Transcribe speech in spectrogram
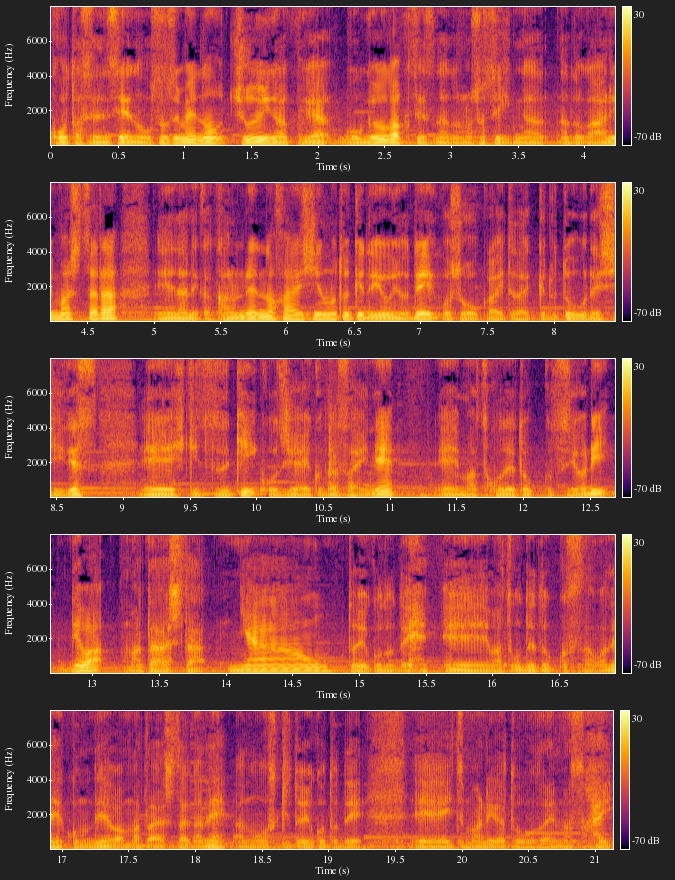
コータ先生のおすすめの注意学や語行学説などの書籍がなどがありましたら、えー、何か関連の配信の時で良いのでご紹介いただけると嬉しいです。えー、引き続きご自愛くださいね。えー、マツコデトックスより、ではまた明日、にゃーんということで、えー、マツコデトックスさんはね、このではまた明日がね、あの、お好きということで、えー、いつもありがとうございます。はい。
